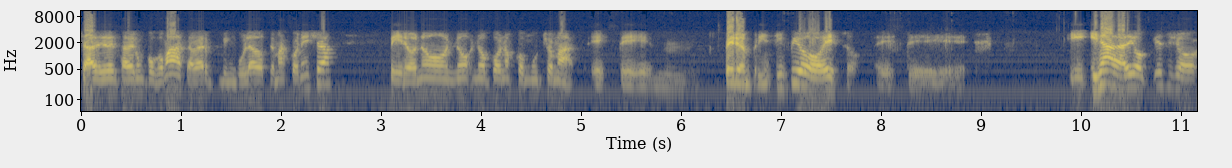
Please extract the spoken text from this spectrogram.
ya deben saber un poco más, haber vinculado más con ella pero no, no, no conozco mucho más. Este, pero en principio eso. Este, y, nada, digo, qué sé yo,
